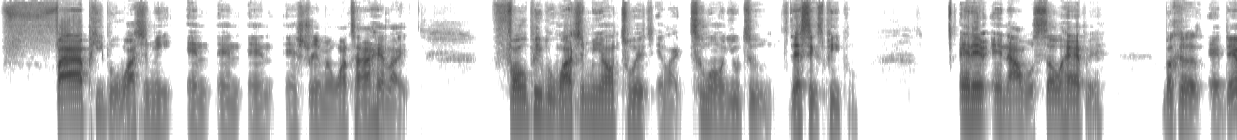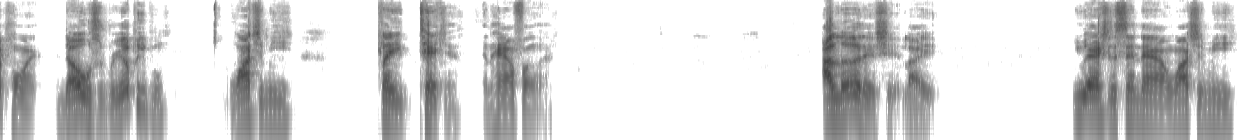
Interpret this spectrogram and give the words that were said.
five people watching me and and and and streaming. One time, I had like four people watching me on Twitch and like two on YouTube. That's six people, and it, and I was so happy because at that point, those real people watching me play Tekken and have fun. I love that shit. Like you actually sit down watching me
